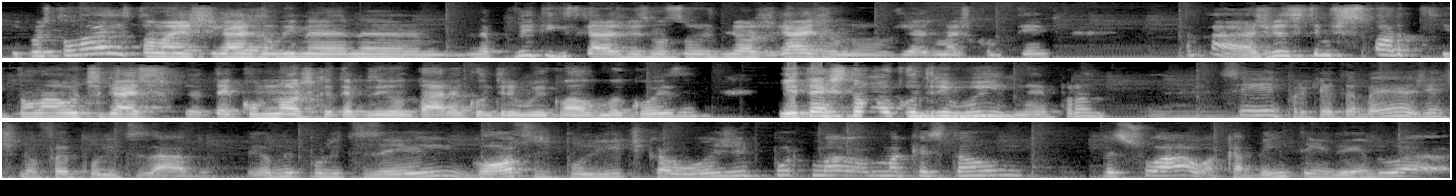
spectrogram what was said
E depois estão lá, estão lá estes gajos ali na, na, na política, se calhar às vezes não são os melhores gajos, não os gajos mais competentes. Ah, às vezes temos sorte e estão lá outros gajos, até como nós, que até podiam estar a contribuir com alguma coisa e até estão a contribuir, né? Pronto. Sim, porque também a gente não foi politizado. Eu me politizei, gosto de política hoje por uma, uma questão pessoal. Acabei entendendo a,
